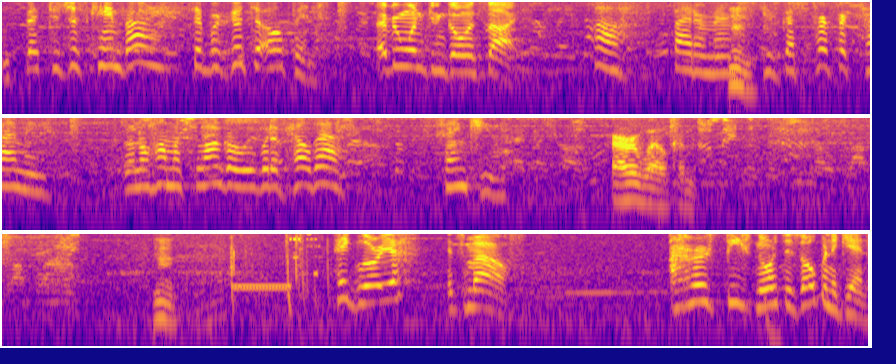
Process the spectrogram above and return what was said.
Inspector just came by, said we're good to open. Everyone can go inside. Ah, Spider-Man, Hmm. you've got perfect timing. Don't know how much longer we would have held out. Thank you. Very welcome. Hmm. Hey, Gloria, it's Miles. I heard Feast North is open again.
